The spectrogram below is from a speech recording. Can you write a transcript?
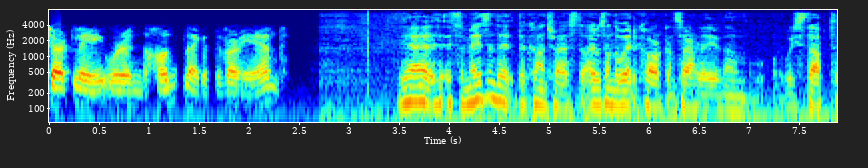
certainly were in the hunt, like at the very end. Yeah, it's amazing the, the contrast. I was on the way to Cork on Saturday evening. We stopped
